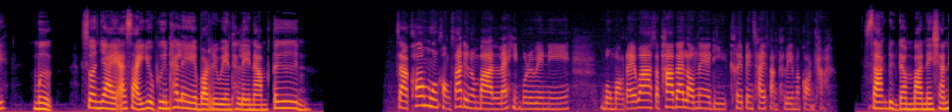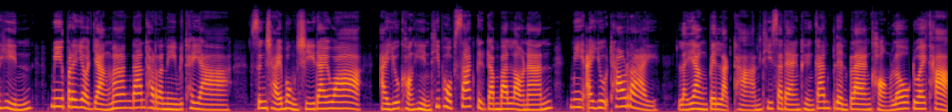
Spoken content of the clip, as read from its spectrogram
หมึก ส่วนใหญ่อาศัยอยู่พื้นทะเลบริเวณทะเลน้ำตื้น จากข้อมูลของซากดึกดำบรรพ์และหินบริเวณนี้ บ่งบอกได้ว่าสภาพแวดล้อมในอดีตเคยเป็นชายฝั่งทะเลมาก่อนค่ะ ซากดึกดำบรรพ์ในชั้นหิน มีประโยชน์อย่างมากด้านธรณีวิทยา ซึ่งใช้บ่งชี้ได้ว่า อายุของหินที่พบซากดึกดำบรรพ์เหล่านั้น มีอายุเท่าไหร่และยังเป็นหลักฐานที่แสดงถึงการเปลี่ยนแปลงของโลกด้วยค่ะ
